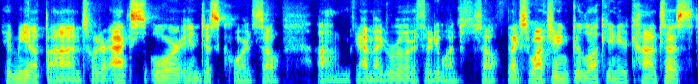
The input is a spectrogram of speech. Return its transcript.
hit me up on Twitter X or in Discord. So um, at Mega Ruler 31. So thanks for watching. Good luck in your contest.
